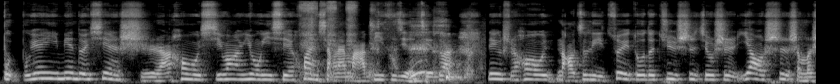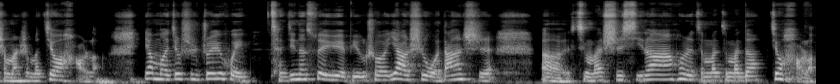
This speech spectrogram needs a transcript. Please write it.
不不愿意面对现实，然后希望用一些幻想来麻痹自己的阶段。那个时候脑子里最多的句式就是要是什么什么什么就好了，要么就是追悔曾经的岁月，比如说要是我当时，呃，怎么实习啦，或者怎么怎么的就好了。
